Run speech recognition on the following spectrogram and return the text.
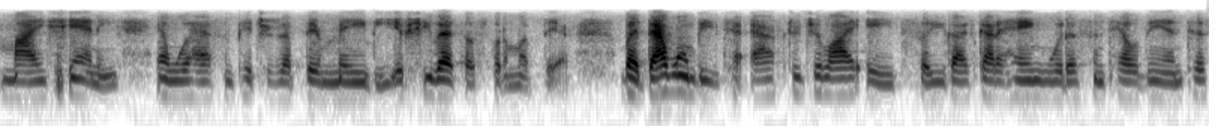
my shanny, and we'll have some pictures up there maybe if she lets us put them up there. But that won't be till after July 8th, so you guys got to hang with us until then to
